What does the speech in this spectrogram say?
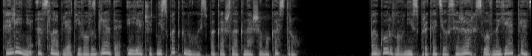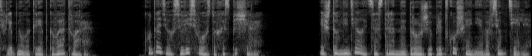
Колени ослабли от его взгляда, и я чуть не споткнулась, пока шла к нашему костру. По горлу вниз прокатился жар, словно я опять хлебнула крепкого отвара. Куда делся весь воздух из пещеры? И что мне делать со странной дрожью предвкушения во всем теле?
